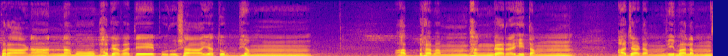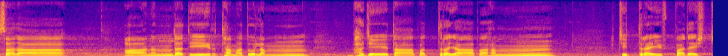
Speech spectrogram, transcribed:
प्राणान्नमो भगवते पुरुषाय तुभ्यम् अभ्रमं भङ्गरहितम् अजडं विमलं सदा आनन्दतीर्थमतुलं भजेतापत्रयापहम् चित्रैः पदैश्च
